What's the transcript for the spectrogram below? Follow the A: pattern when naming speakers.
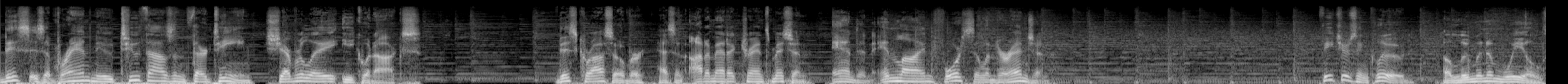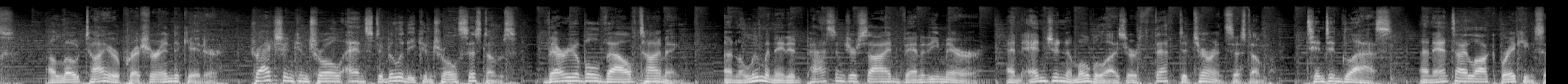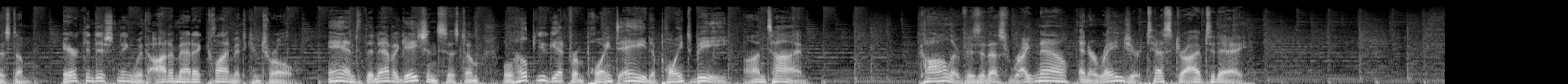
A: This is a brand new 2013 Chevrolet Equinox. This crossover has an automatic transmission and an inline four-cylinder engine. Features include aluminum wheels, a low tire pressure indicator, traction control and stability control systems, variable valve timing, an illuminated passenger side vanity mirror, an engine immobilizer theft deterrent system, tinted glass, an anti-lock braking system, air conditioning with automatic climate control, and the navigation system will help you get from point A to point B on time. Call or visit us right now and arrange your test drive today.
